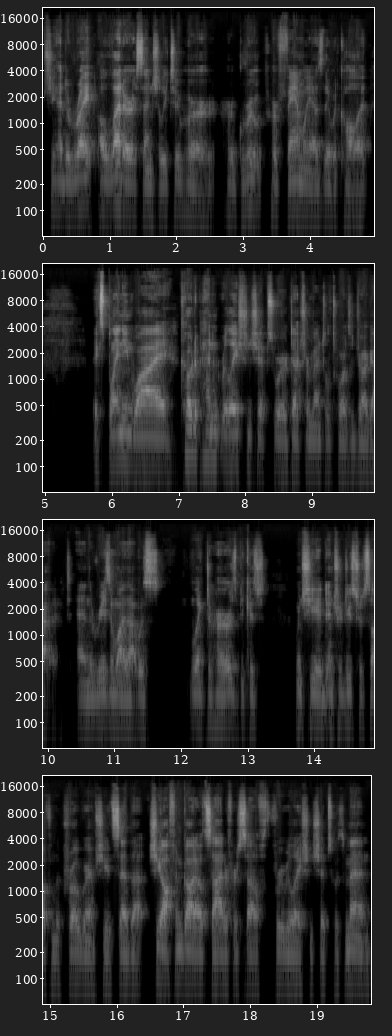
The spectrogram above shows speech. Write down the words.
She had to write a letter essentially to her her group, her family as they would call it, explaining why codependent relationships were detrimental towards a drug addict. And the reason why that was linked to her is because when she had introduced herself in the program, she had said that she often got outside of herself through relationships with men.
